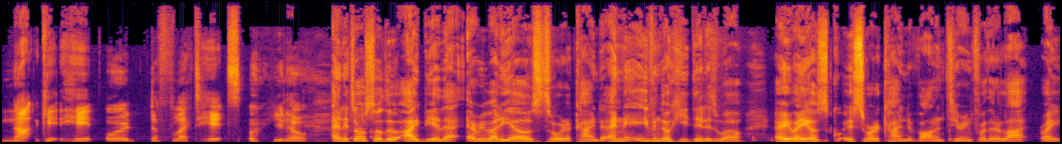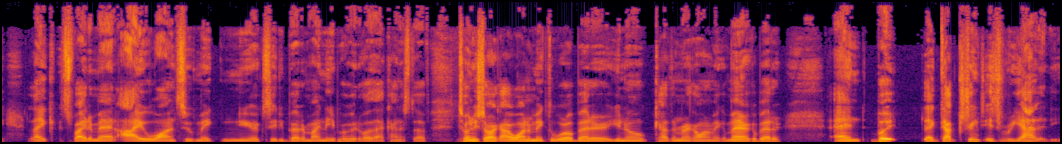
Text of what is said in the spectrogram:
not get hit or deflect hits or you know. And it's also the idea that everybody else sort of kind of, and even though he did as well, everybody else is sort of kind of volunteering for their lot, right? Like Spider Man, I want to make New York City better, my neighborhood, all that kind of stuff. Tony Stark, I want to make the world better. You know, Captain America, I want to make America better. And but like Doctor Strange is reality.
